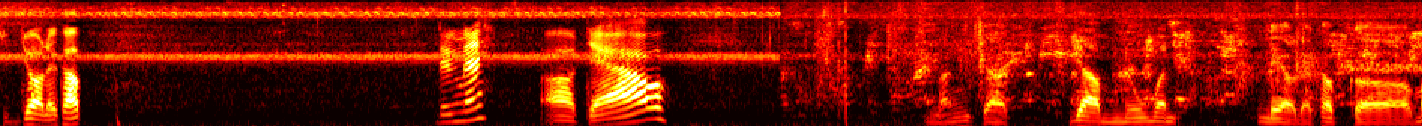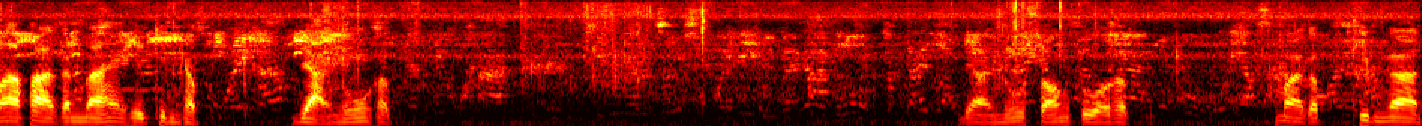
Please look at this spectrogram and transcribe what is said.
สุดยอดเลยครับ ดึงเลยอ้าวแจ๋วหลังจากย่ำหนูมันแล้วนะครับ ก็มาพากันมาให้เฮ็ดกินครับ อย่างหนูครับ อย่างหนูสองตัวครับ มากับทีมงาน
